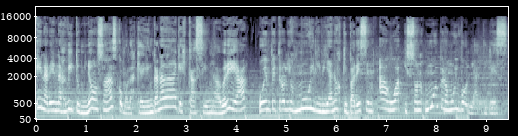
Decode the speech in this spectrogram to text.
en arenas bituminosas, como las que hay en Canadá, que es casi una brea, o en petróleos muy livianos que parecen agua y son muy pero muy volátiles.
